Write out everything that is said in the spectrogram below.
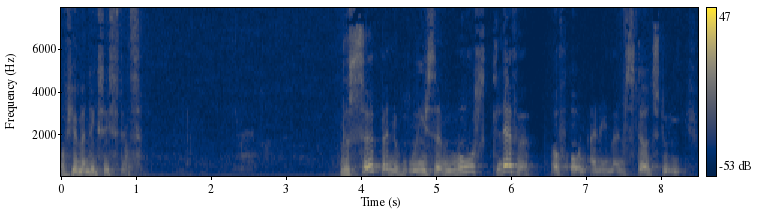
of human existence. The serpent, who is the most clever of all animals, turns to Eve.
